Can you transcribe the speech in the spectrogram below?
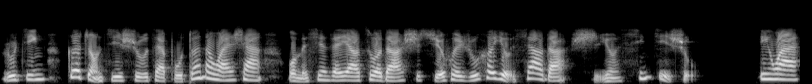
如今各种技术在不断的完善，我们现在要做的是学会如何有效的使用新技术。另外，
